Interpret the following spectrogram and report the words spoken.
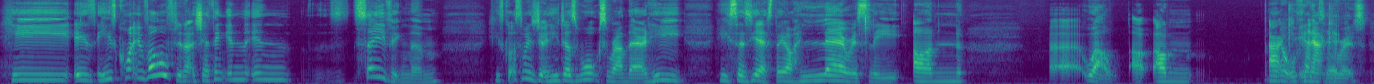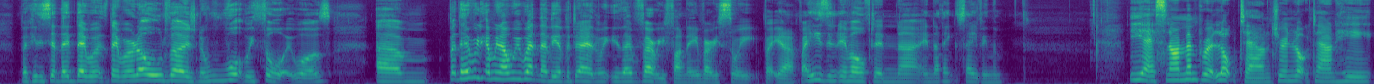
He is he's quite involved in actually. I think in in saving them, he's got something to do. He does walks around there, and he he says yes, they are hilariously un, uh, well, uh, un, ac- inaccurate because he said they they were they were an old version of what we thought it was. Um, but they're really. I mean, we went there the other day, and we, they're very funny, very sweet. But yeah, but he's involved in uh, in I think saving them. Yes, and I remember at lockdown, during lockdown, he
